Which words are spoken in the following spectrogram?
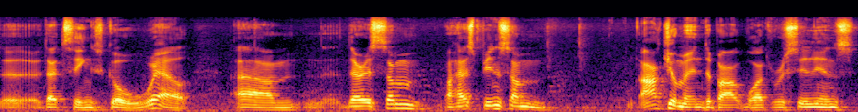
uh, that things go well. Um, there is some, or has been some argument about what resilience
